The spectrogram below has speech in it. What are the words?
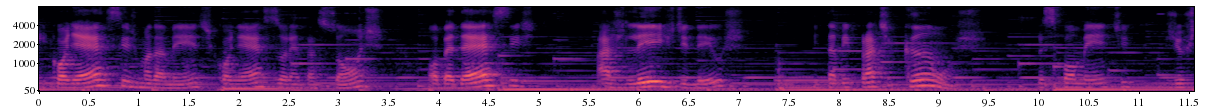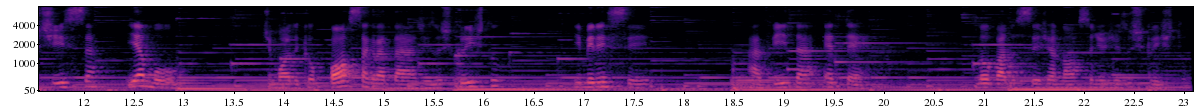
que conhece os mandamentos, conhece as orientações, obedece às leis de Deus e também praticamos principalmente justiça e amor, de modo que eu possa agradar a Jesus Cristo e merecer a vida eterna. Louvado seja nosso Senhor Jesus Cristo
